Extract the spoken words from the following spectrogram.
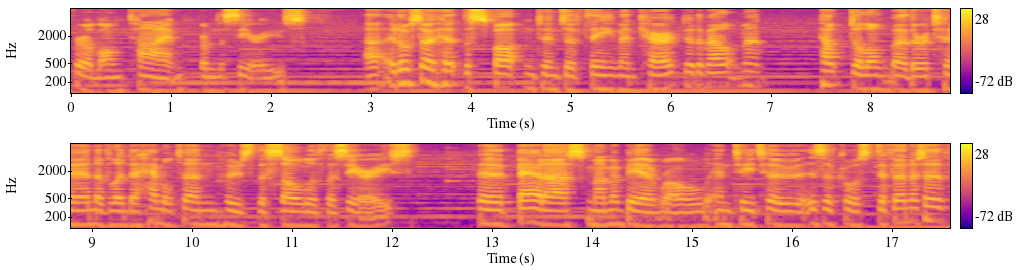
for a long time from the series. Uh, it also hit the spot in terms of theme and character development, helped along by the return of Linda Hamilton, who's the soul of the series. Her badass Mama Bear role in T2 is, of course, definitive.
